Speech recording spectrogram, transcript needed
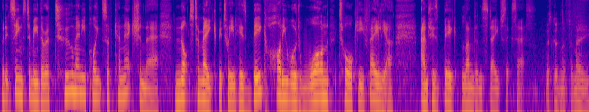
but it seems to me there are too many points of connection there not to make between his big Hollywood one talkie failure and his big London stage success. It's good enough for me.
